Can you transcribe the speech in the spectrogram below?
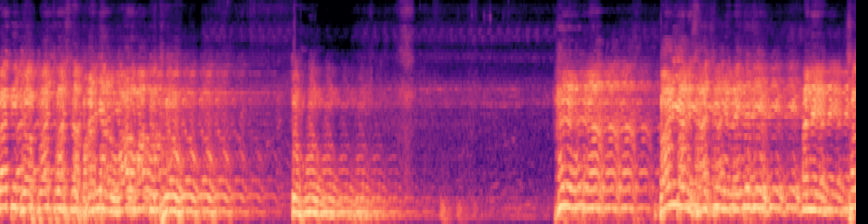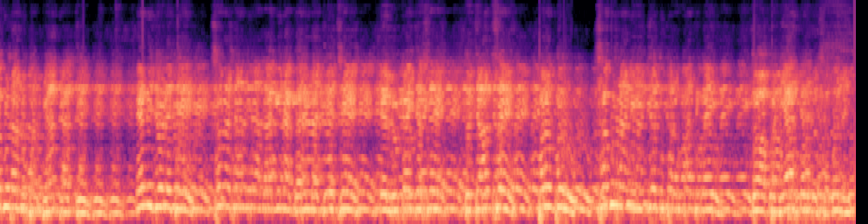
બાકી જો આ પાંચ વર્ષના ભાણિયાનો વાળ વાંકો થયો હરે ભાણિયાને સાચવીને લઈ જજે અને સગુણાનું પણ ધ્યાન રાખજે. એની જોડે જે સોના ચાંદીના દાગીના ઘરેણા જે છે, એ લૂંટાઈ જશે તો ચાલશે. પરંતુ સગુણાની ઇજ્જત ઉપર વાત ગઈ તો આ બઢિયાર કરવું સગો નહીં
